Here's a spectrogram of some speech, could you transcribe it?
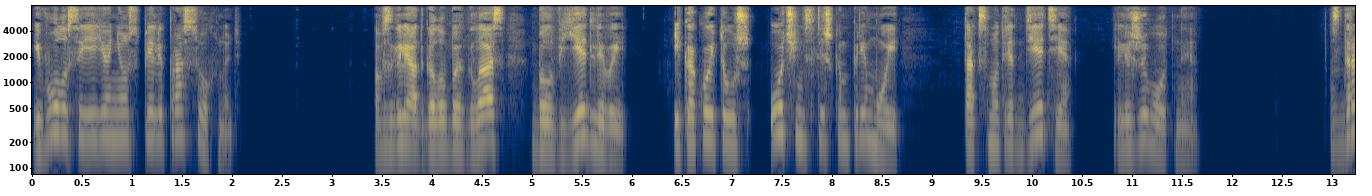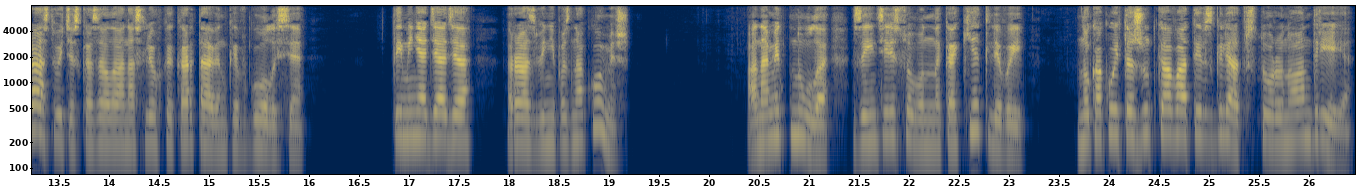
и волосы ее не успели просохнуть. Взгляд голубых глаз был въедливый и какой-то уж очень слишком прямой. Так смотрят дети или животные. «Здравствуйте», — сказала она с легкой картавинкой в голосе. «Ты меня, дядя, разве не познакомишь?» Она метнула заинтересованно кокетливый, но какой-то жутковатый взгляд в сторону Андрея.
